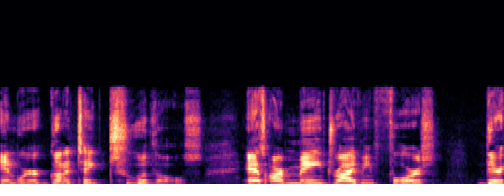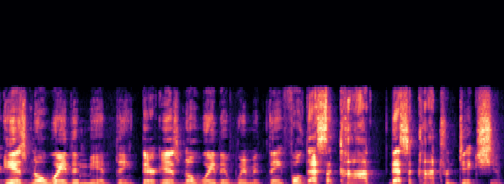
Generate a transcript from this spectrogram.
and we're going to take two of those as our main driving force, there is no way that men think. There is no way that women think. Folks, that's a con that's a contradiction.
